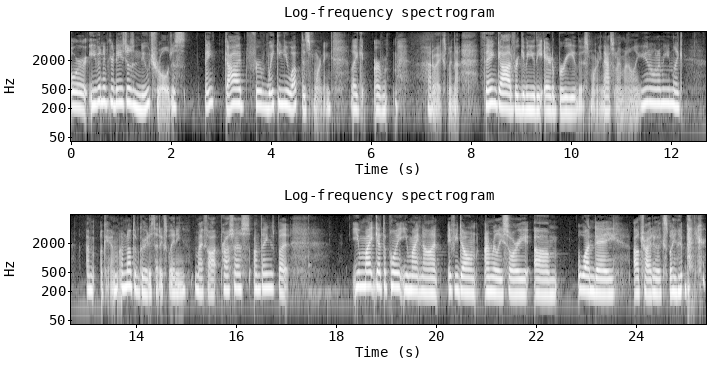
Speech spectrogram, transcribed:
or even if your day's just neutral, just thank God for waking you up this morning. Like, or how do I explain that? Thank God for giving you the air to breathe this morning. That's what I meant. Like, you know what I mean? Like, I'm okay. I'm, I'm not the greatest at explaining my thought process on things, but you might get the point. You might not. If you don't, I'm really sorry. Um, one day I'll try to explain it better.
